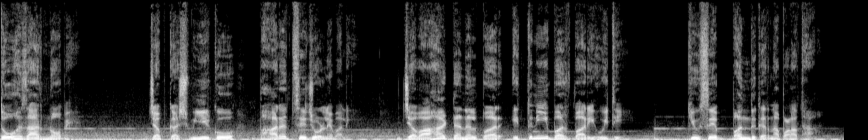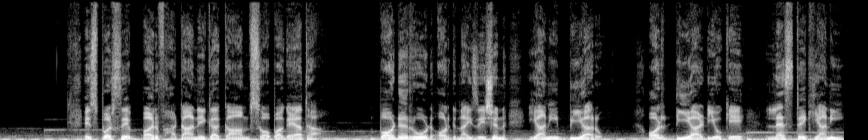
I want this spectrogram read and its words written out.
2009 में, जब कश्मीर को भारत से जोड़ने वाली जवाहर टनल पर इतनी बर्फबारी हुई थी कि उसे बंद करना पड़ा था। इस पर से बर्फ़ हटाने का काम सौंपा गया था बॉर्डर रोड ऑर्गेनाइजेशन यानी बीआरओ और डीआरडीओ के लेस्टेक यानी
